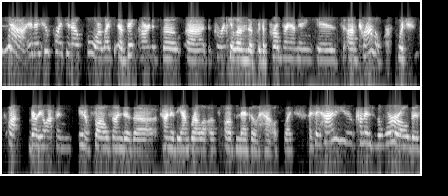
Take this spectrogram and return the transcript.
Yeah, and as you pointed out before, like a big part of the uh, the curriculum, the the programming is um, trauma work, which uh, very often you know falls under the kind of the umbrella of of mental health. Like I say, how do you come into the world as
